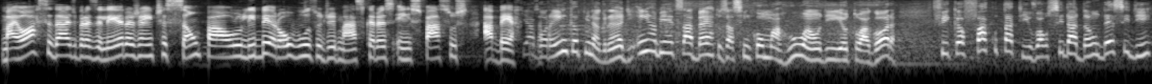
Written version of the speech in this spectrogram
Maior cidade brasileira, gente, São Paulo liberou o uso de máscaras em espaços abertos. E agora em Campina Grande, em ambientes abertos, assim como a rua onde eu estou agora, fica facultativo ao cidadão decidir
